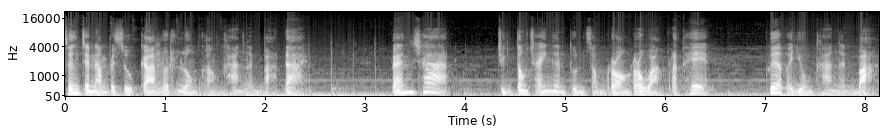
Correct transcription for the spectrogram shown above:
ซึ่งจะนำไปสู่การลดลงของค่าเงินบาทได้ แบงก์ชาติจึงต้องใช้เงินทุนสำรองระหว่างประเทศ เพื่อพยุงค่าเงินบาท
